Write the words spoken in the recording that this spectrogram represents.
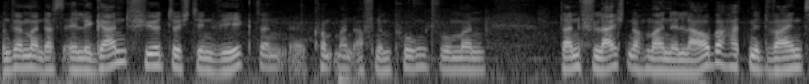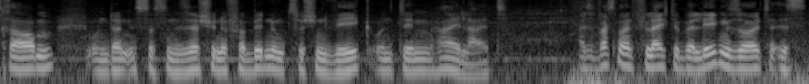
Und wenn man das elegant führt durch den Weg, dann äh, kommt man auf einen Punkt, wo man dann vielleicht noch mal eine Laube hat mit Weintrauben und dann ist das eine sehr schöne Verbindung zwischen Weg und dem Highlight. Also was man vielleicht überlegen sollte, ist,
